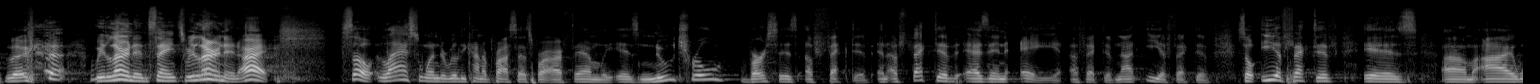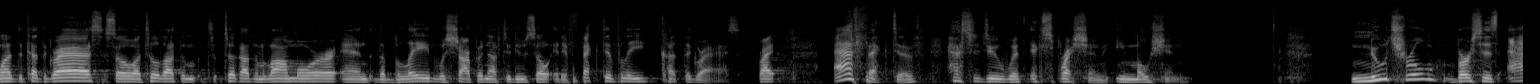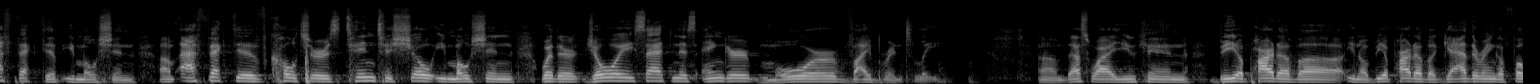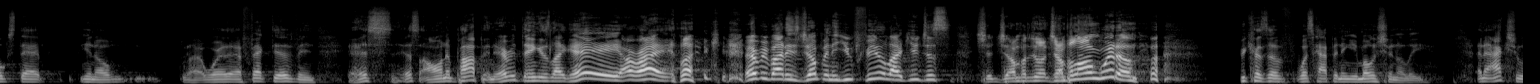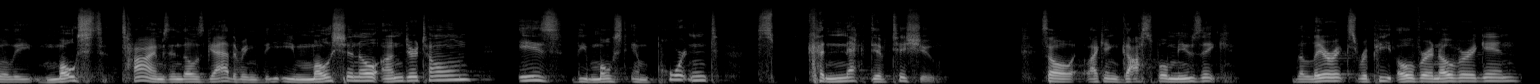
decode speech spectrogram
Look, we're learning, saints. We learning. All right. So, last one to really kind of process for our family is neutral versus affective. And affective as in A affective, not E effective. So, E effective is um, I wanted to cut the grass, so I took out, the, took out the lawnmower, and the blade was sharp enough to do so. It effectively cut the grass, right? Affective has to do with expression, emotion neutral versus affective emotion. Um, affective cultures tend to show emotion, whether joy, sadness, anger, more vibrantly. Um, that's why you can be a part of a, you know, be a part of a gathering of folks that, you know, uh, where they're affective and it's it's on and popping. Everything is like, hey, all right, like everybody's jumping and you feel like you just should jump jump along with them. because of what's happening emotionally. And actually, most times in those gatherings, the emotional undertone is the most important connective tissue. So, like in gospel music, the lyrics repeat over and over again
